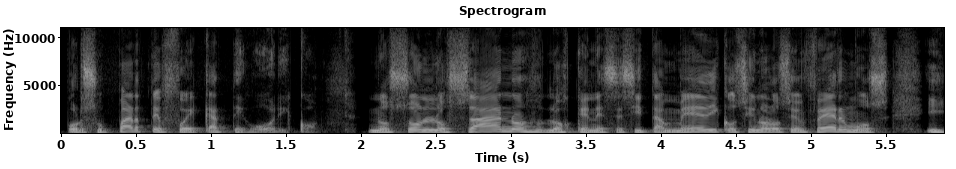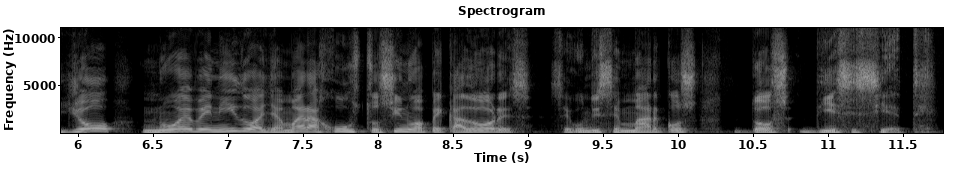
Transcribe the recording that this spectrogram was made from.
por su parte, fue categórico. No son los sanos los que necesitan médicos, sino los enfermos. Y yo no he venido a llamar a justos, sino a pecadores, según dice Marcos 2.17.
